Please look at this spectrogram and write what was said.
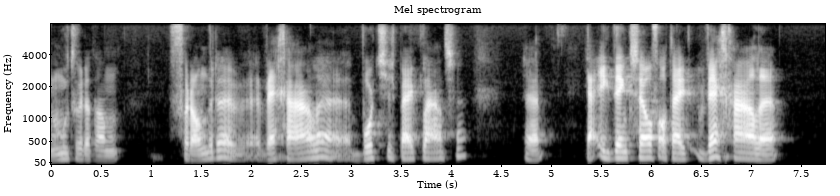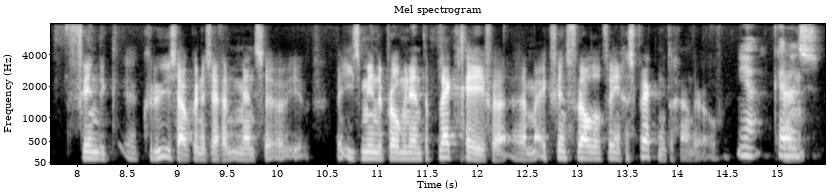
moeten we dat dan veranderen, weghalen, bordjes bijplaatsen. Uh, ja, ik denk zelf altijd weghalen vind ik uh, cru. Je zou kunnen zeggen mensen een eh, iets minder prominente plek geven. maar ik vind vooral dat we in gesprek moeten gaan daarover. Ja, kennis.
